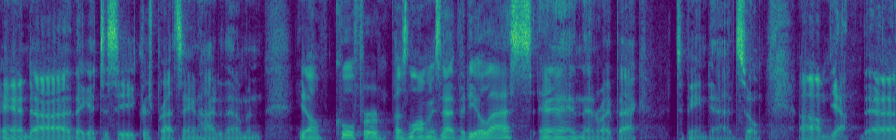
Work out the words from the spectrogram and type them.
and uh, they get to see Chris Pratt saying hi to them, and you know, cool for as long as that video lasts, and then right back to being dad. So, um, yeah, uh,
